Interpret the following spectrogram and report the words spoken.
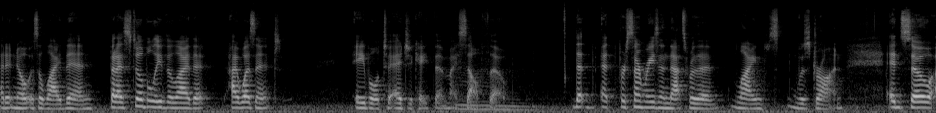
I didn't know it was a lie then, but I still believed the lie that I wasn't able to educate them myself, mm. though. That at, for some reason, that's where the line was drawn. And so,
